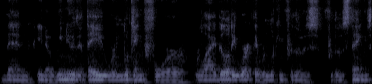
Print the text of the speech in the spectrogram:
then you know, we knew that they were looking for reliability work. They were looking for those for those things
